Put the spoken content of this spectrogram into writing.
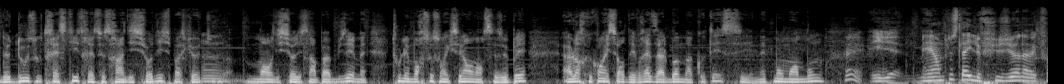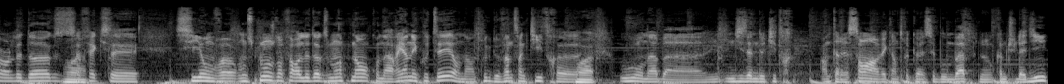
de 12 ou 13 titres et ce sera un 10 sur 10 parce que, tout- bon, 10 sur 10 c'est un peu abusé, mais tous les morceaux sont excellents dans ces EP, alors que quand il sort des vrais albums à côté, c'est nettement moins bon. Ouais, et- mais en plus là il le fusionne avec For All the Dogs, Ouais. ça fait que c'est si on va on se plonge dans For All the Dogs maintenant qu'on a rien écouté, on a un truc de 25 titres euh, Ouais. où on a bah une dizaine de titres intéressants avec un truc assez boom bap donc, comme tu l'as dit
